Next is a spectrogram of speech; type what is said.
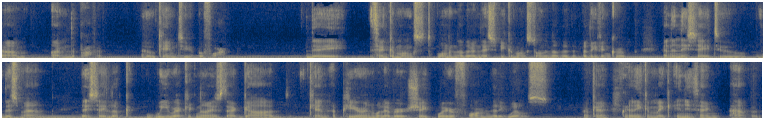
Um, I'm the prophet who came to you before. They think amongst one another and they speak amongst one another, the believing group. And then they say to this man, they say, Look, we recognize that God can appear in whatever shape, way, or form that he wills. Okay? Okay. And he can make anything happen.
